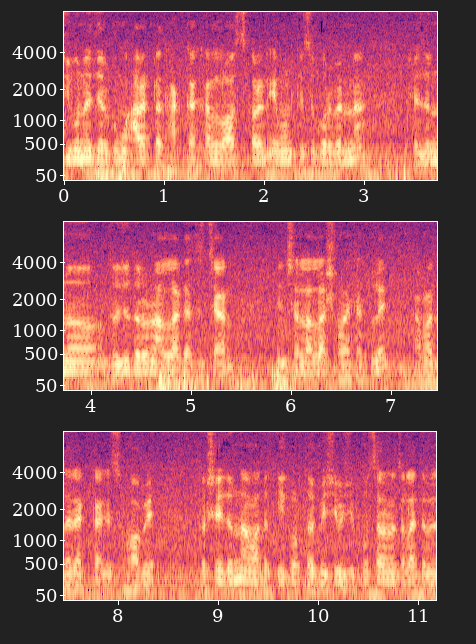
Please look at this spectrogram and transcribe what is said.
জীবনে যেরকম আর একটা ধাক্কা খান লস করেন, এমন কিছু করবেন না। সেজন্য ধৈর্য ধরুন, আল্লাহর কাছে চান। ইনশাল্লাহ আল্লাহ সহায় থাকলে আমাদের একটা কিছু হবে। তো সেই জন্য আমাদের কী করতে হবে? বেশি বেশি প্রচারণা চালাতে হবে,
